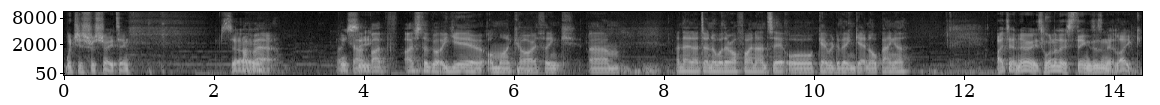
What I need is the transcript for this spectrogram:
which is frustrating. So I bet. we'll Like, see. I, I've I've still got a year on my car, I think, um, and then I don't know whether I'll finance it or get rid of it and get an old banger. I don't know. It's one of those things, isn't it? Like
